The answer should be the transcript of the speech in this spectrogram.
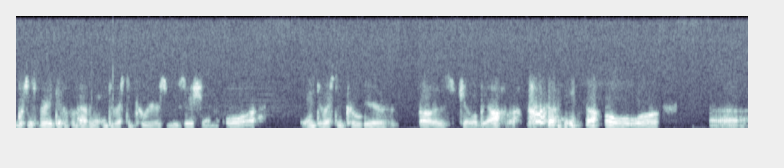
which is very different from having an interesting career as a musician or interesting career as Jello Biafra, you know, or uh,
